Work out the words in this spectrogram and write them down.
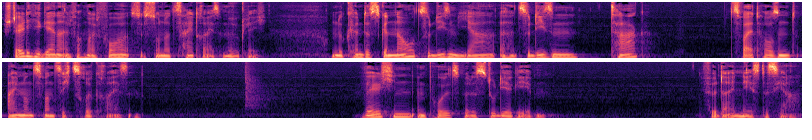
Stell dir hier gerne einfach mal vor, es ist so eine Zeitreise möglich. Und du könntest genau zu diesem Jahr, äh, zu diesem Tag 2021 zurückreisen. Welchen Impuls würdest du dir geben für dein nächstes Jahr?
